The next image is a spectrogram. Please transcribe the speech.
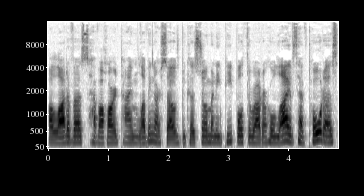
a lot of us have a hard time loving ourselves because so many people throughout our whole lives have told us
